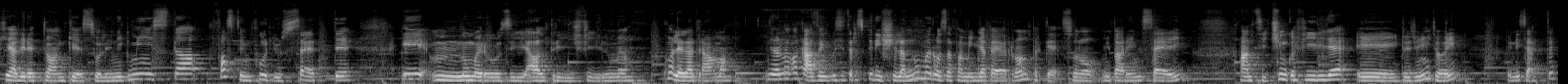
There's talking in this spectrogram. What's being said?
che ha diretto anche Solo Enigmista, Fast and Furious 7 e mm, numerosi altri film. Qual è la trama? Nella nuova casa in cui si trasferisce la numerosa famiglia Perron, perché sono mi pare in sei, anzi cinque figlie e i due genitori, quindi 7,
